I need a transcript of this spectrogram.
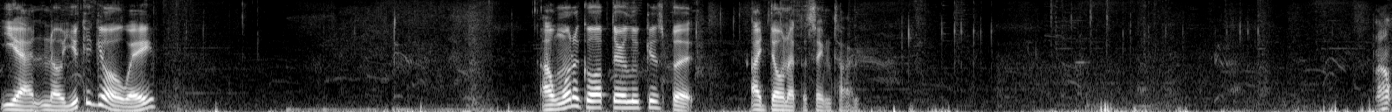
Yeah, no, you could go away. I want to go up there, Lucas, but I don't at the same time. Well,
